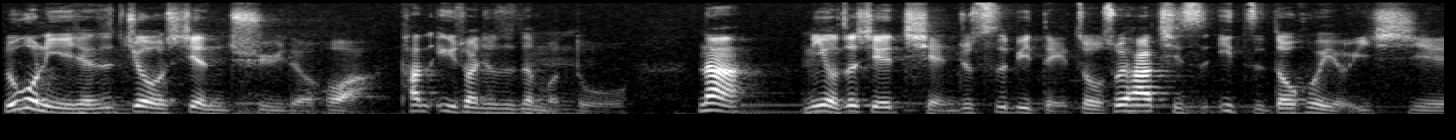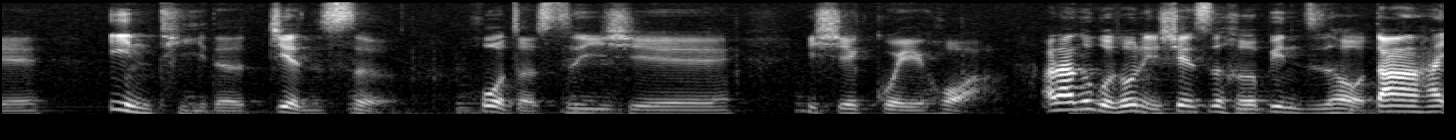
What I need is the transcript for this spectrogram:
如果你以前是旧县区的话，它的预算就是这么多，那你有这些钱就势必得做，所以它其实一直都会有一些硬体的建设，或者是一些一些规划。啊，那如果说你县市合并之后，当然它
